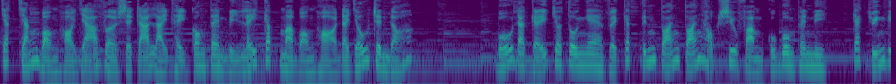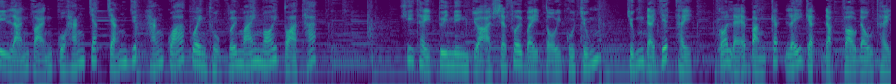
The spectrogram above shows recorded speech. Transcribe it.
chắc chắn bọn họ giả vờ sẽ trả lại thầy con tem bị lấy cắp mà bọn họ đã giấu trên đó. Bố đã kể cho tôi nghe về cách tính toán toán học siêu phàm của Bonpenny, các chuyến đi lãng vãng của hắn chắc chắn giúp hắn quá quen thuộc với mái ngói tòa tháp. Khi thầy tuy niên dọa sẽ phơi bày tội của chúng, chúng đã giết thầy, có lẽ bằng cách lấy gạch đập vào đầu thầy.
